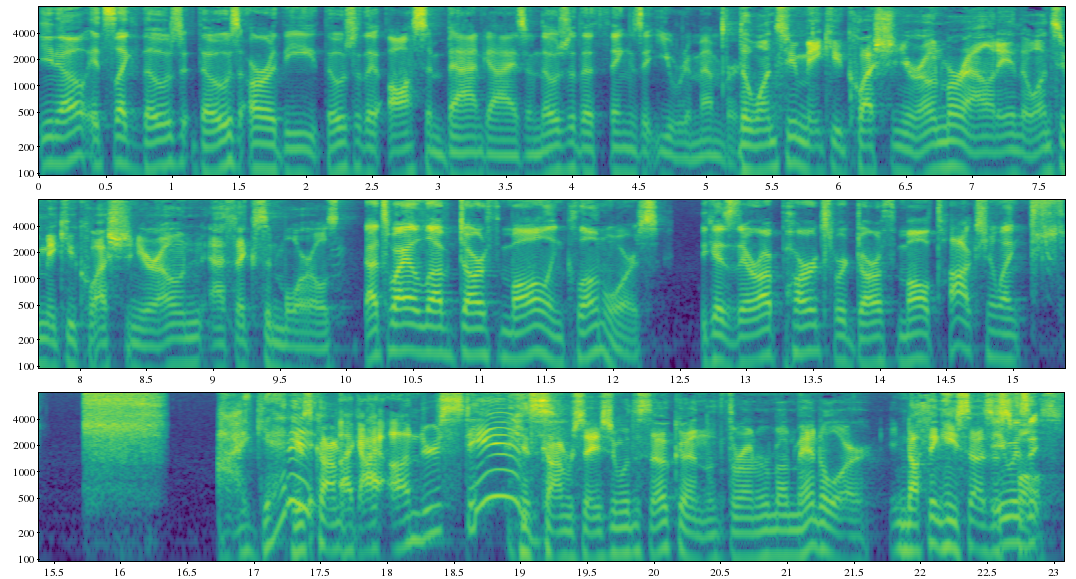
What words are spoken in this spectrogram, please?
You know, it's like those those are the those are the awesome bad guys, and those are the things that you remember. the ones who make you question your own morality the ones who make you question your own ethics and morals That's why I love Darth Maul in Clone Wars because there are parts where Darth Maul talks, and you're like, I get His it. com- like I understand. his conversation with Ahsoka in the throne room on Mandalore. Nothing he says is It was a- false.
